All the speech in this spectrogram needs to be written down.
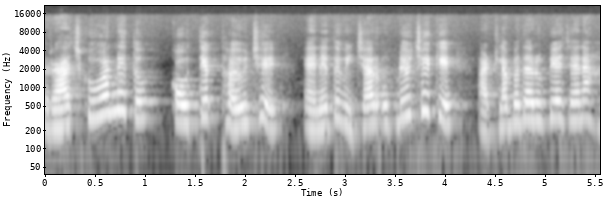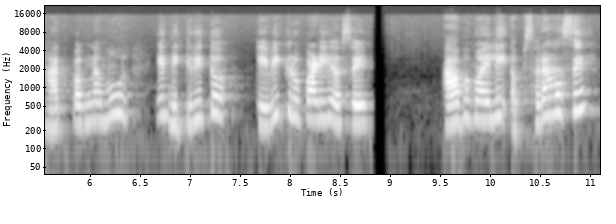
રાજકુંવરને તો કૌત્યક થયું છે. એને તો વિચાર ઉપડ્યો છે કે આટલા બધા રૂપિયા જેના હાથ પગના મૂળ એ દીકરી તો કેવી કૃપાળી હશે? આભ માયલી અપ્સરા હશે?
